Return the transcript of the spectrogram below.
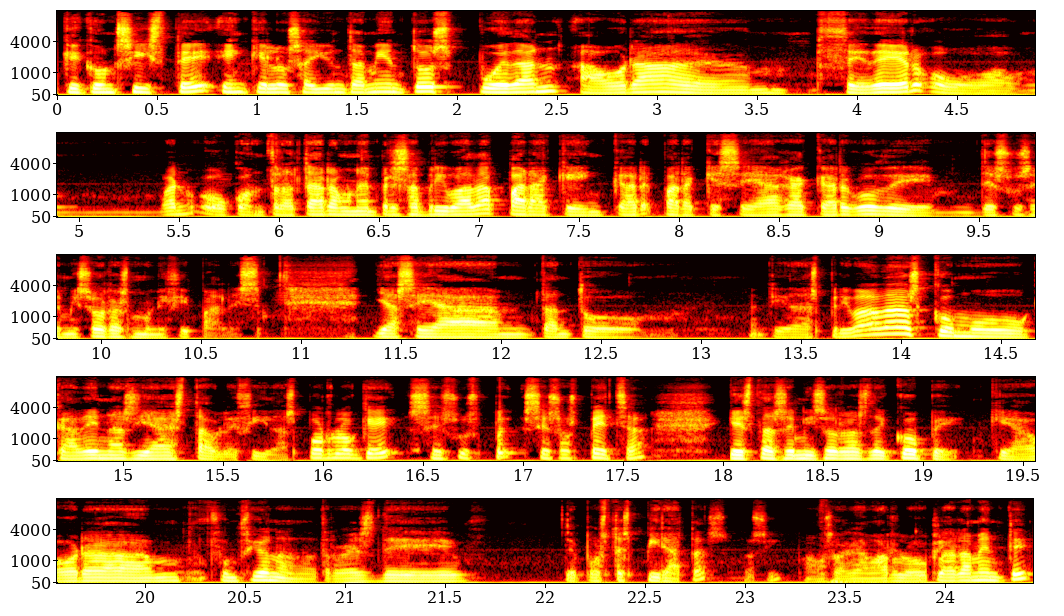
que consiste en que los ayuntamientos puedan ahora eh, ceder o o contratar a una empresa privada para que, para que se haga cargo de, de, sus emisoras municipales, ya sean tanto entidades privadas como cadenas ya establecidas, por lo que se, sospecha que estas emisoras de COPE, que ahora funcionan a través de postes piratas, así vamos a llamarlo claramente,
